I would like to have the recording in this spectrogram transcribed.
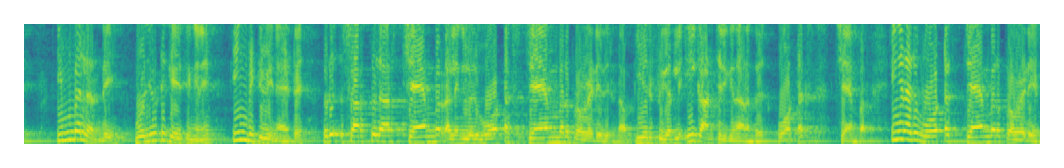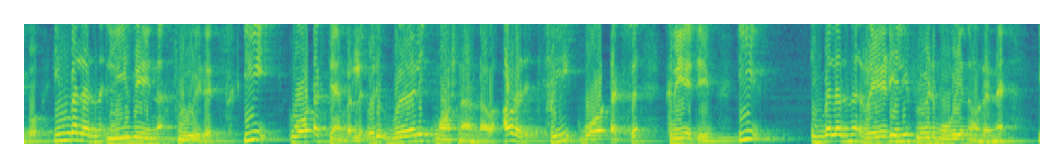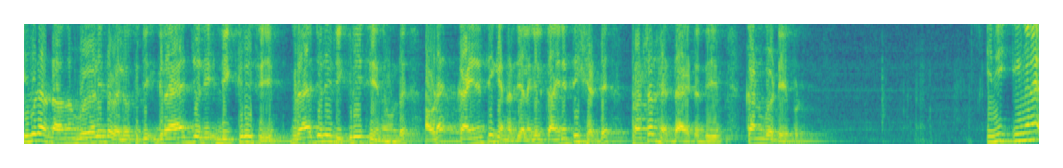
ഇമ്പല്ലറിന്റെയും വൊല്യൂട്ട് കേസിങ്ങിനെയും ഇൻ ബിറ്റ്വീൻ ആയിട്ട് ഒരു സർക്കുലർ ചേംബർ അല്ലെങ്കിൽ ഒരു വോട്ടക്സ് ചേംബർ പ്രൊവൈഡ് ചെയ്തിട്ടുണ്ടാവും. ഈ ഒരു ഫിഗറിൽ ഈ കാണിച്ചിരിക്കുന്നതാണ് എന്ത്? വോട്ടക്സ് ചേംബർ ഇങ്ങനെ ഒരു വോട്ടക്സ് ചേംബർ പ്രൊവൈഡ് ചെയ്യുമ്പോൾ ഇമ്പല്ലറിന് ലീവ് ചെയ്യുന്ന ഫ്ലൂയിഡ് ഈ വോട്ടക്സ് ചേംബറിൽ ഒരു വേളിംഗ് മോഷനാണ് ഉണ്ടാവുക. അവിടെ ഒരു ഫ്രീ വോട്ടക്സ് ക്രിയേറ്റ് ചെയ്യും. ഈ ഇമ്പലറിന്ന് റേഡിയലി ഫ്ലൂയിഡ് മൂവ് ചെയ്യുന്നതുകൊണ്ട് തന്നെ ഇവിടെ ഉണ്ടാകുന്ന വേളിന്റെ വെലോസിറ്റി ഗ്രാജുവലി ഡിക്രീസ് ചെയ്യും. ഗ്രാജുവലി ഡിക്രീസ് ചെയ്യുന്നതുകൊണ്ട് അവിടെ കൈനറ്റിക് എനർജി അല്ലെങ്കിൽ കൈനറ്റിക് ഹെഡ് പ്രഷർ ഹെഡ് ആയിട്ട് എന്ത് ചെയ്യും? കൺവേർട്ട് ചെയ്യപ്പെടും. ഇനി ഇങ്ങനെ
